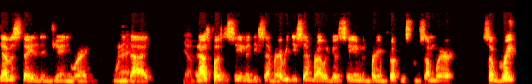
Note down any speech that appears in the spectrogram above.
devastated in January when right. he died. Yep. And I was supposed to see him in December. Every December, I would go see him and bring him cookies from somewhere, some great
